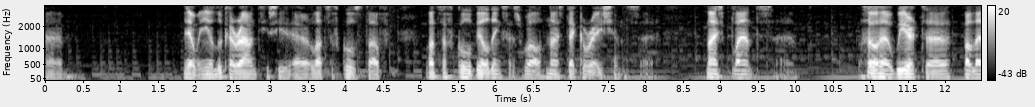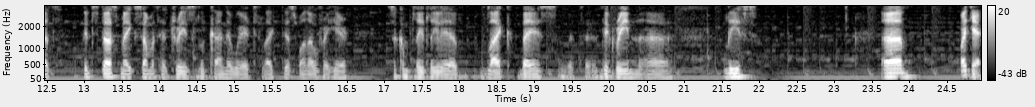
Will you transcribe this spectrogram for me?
Um, yeah, when you look around, you see uh, lots of cool stuff. Lots of cool buildings as well, nice decorations, uh, nice plants. Uh, also a weird uh, palette, which does make some of the trees look kind of weird, like this one over here. It's a completely uh, black base with uh, the green uh, leaves. Um, but yeah,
